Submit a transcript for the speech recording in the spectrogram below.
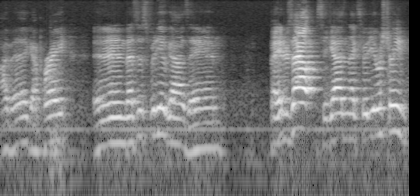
I beg, I pray. And that's this video, guys. And Vader's out. See you guys in the next video or stream.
